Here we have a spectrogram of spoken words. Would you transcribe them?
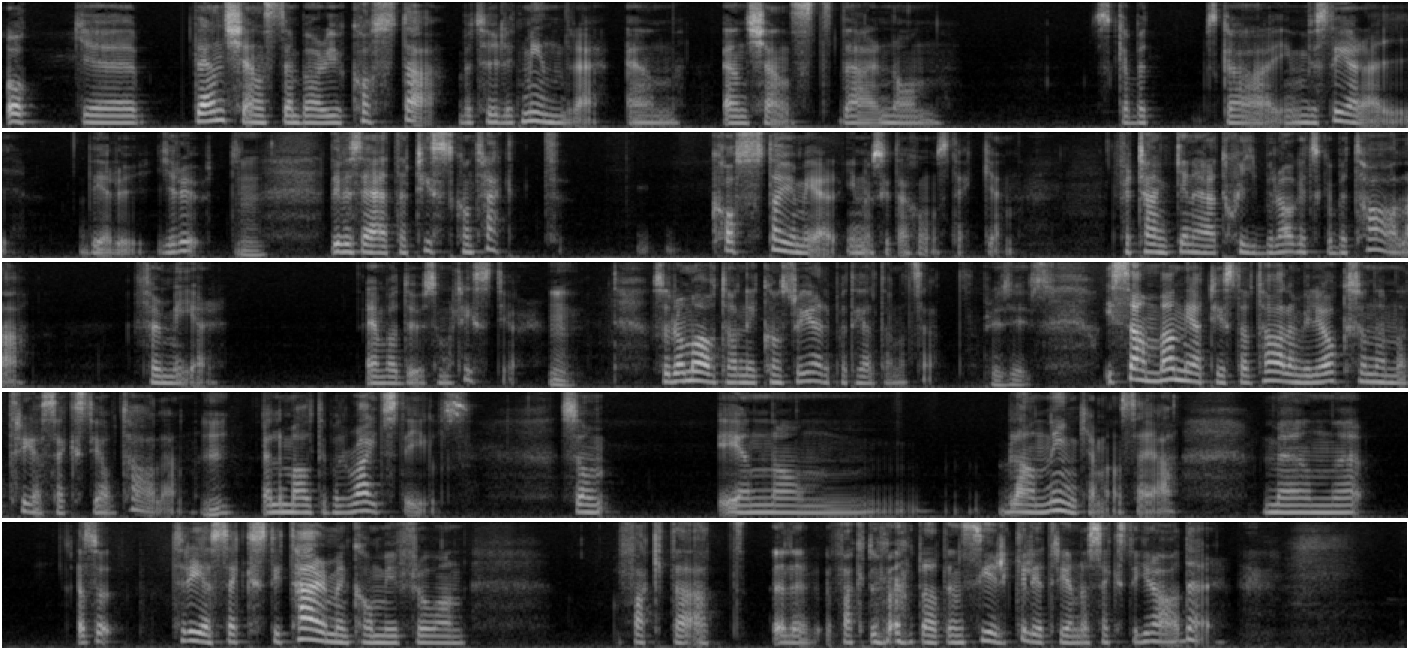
Och eh, den tjänsten bör ju kosta betydligt mindre än en tjänst där någon ska, ska investera i det du ger ut. Mm. Det vill säga ett artistkontrakt kostar ju mer inom citationstecken. För tanken är att skivbolaget ska betala för mer än vad du som artist gör. Mm. Så de avtalen är konstruerade på ett helt annat sätt. Precis. I samband med artistavtalen vill jag också nämna 360-avtalen. Mm. Eller multiple rights deals. Som är någon blandning kan man säga. Men alltså 360-termen kommer ifrån fakta att, eller faktumet att en cirkel är 360 grader.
